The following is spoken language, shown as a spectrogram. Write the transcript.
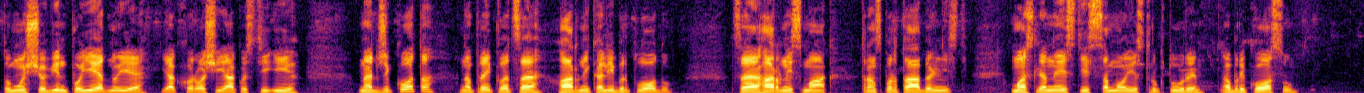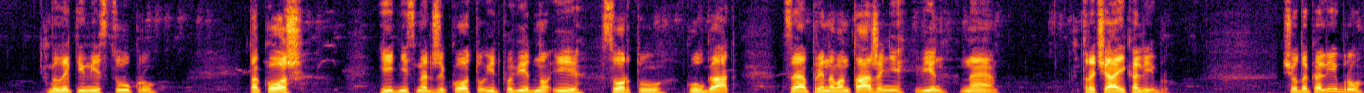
тому що він поєднує як хороші якості і Code, наприклад, це гарний калібр плоду. Це гарний смак, транспортабельність, маслянистість самої структури абрикосу, великий вміст цукру, також гідність меджикоту, відповідно, і сорту кулгат. Це при навантаженні він не втрачає калібру. Щодо калібру,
